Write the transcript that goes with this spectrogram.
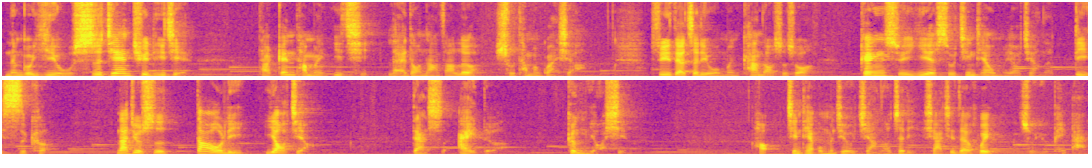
能够有时间去理解。他跟他们一起来到纳扎勒，属他们管辖。所以在这里我们看到是说，跟随耶稣。今天我们要讲的第四课，那就是。道理要讲，但是爱德更要行。好，今天我们就讲到这里，下期再会，祝你平安。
